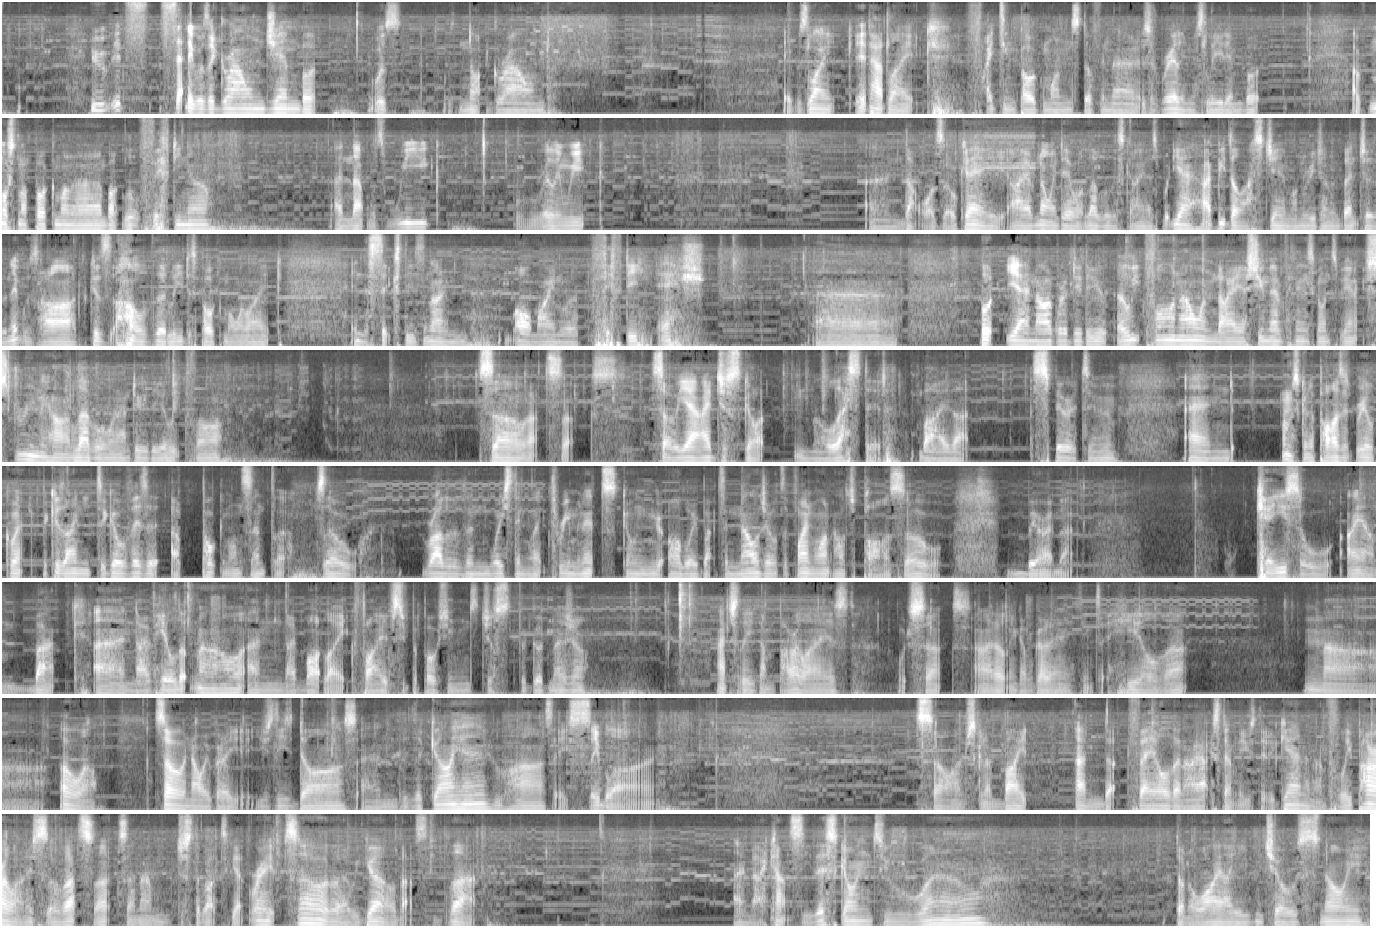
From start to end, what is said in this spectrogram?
It said it was a ground gym, but it was was not ground. It was like it had like fighting Pokemon stuff in there. It was really misleading, but I've, most of my Pokemon are about level 50 now, and that was weak, really weak. And that was okay. I have no idea what level this guy is, but yeah, I beat the last gym on Regen Adventures, and it was hard because all of the leaders Pokemon were like in the 60s, and I'm all mine were 50-ish. Uh, but yeah, now I've got to do the Elite Four now, and I assume everything's going to be an extremely hard level when I do the Elite Four. So that sucks. So yeah, I just got molested by that Spiritomb, and I'm just going to pause it real quick because I need to go visit a Pokemon Center. So rather than wasting like three minutes going all the way back to Naljo to find one, I'll just pause. So be right back. Okay, so I am back and I've healed up now and I bought like five super potions just for good measure. Actually, I'm paralyzed, which sucks. I don't think I've got anything to heal that. Nah. Oh well. So now we've got to use these doors and there's a guy here who has a Sableye. So I'm just gonna bite and that failed and I accidentally used it again and I'm fully paralyzed so that sucks and I'm just about to get raped. So there we go that's that. And I can't see this going too well don't know why I even chose snowy.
